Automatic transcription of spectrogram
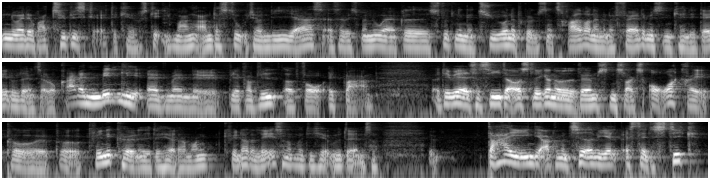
nu er det jo ret typisk, at det kan jo ske i mange andre studier end lige jeres. Altså hvis man nu er blevet i slutningen af 20'erne, begyndelsen af 30'erne, man er færdig med sin kandidatuddannelse, er det jo ret almindeligt, at man øh, bliver gravid og får et barn. Og det vil altså sige, at der også ligger noget der er sådan en slags overgreb på, øh, på kvindekønnet i det her. Der er mange kvinder, der læser nogle af de her uddannelser. Der har I egentlig argumenteret ved hjælp af statistik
